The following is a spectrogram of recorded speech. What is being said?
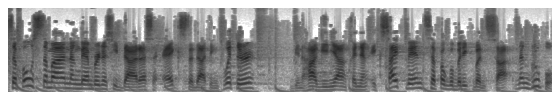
Sa post naman ng member na si Dara sa X na dating Twitter, binahagi niya ang kanyang excitement sa pagbabalik bansa ng grupo.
